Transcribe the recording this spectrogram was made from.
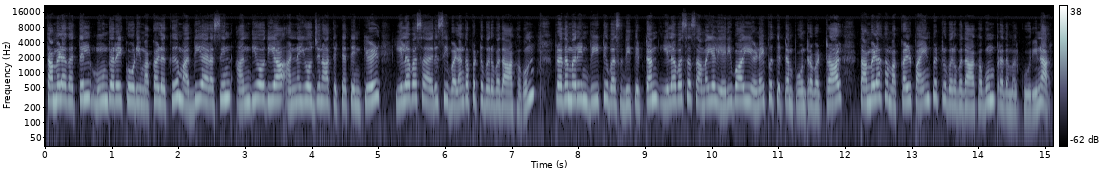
தமிழகத்தில் மூன்றரை கோடி மக்களுக்கு மத்திய அரசின் அந்தியோதயா அன்ன யோஜனா திட்டத்தின் கீழ் இலவச அரிசி வழங்கப்பட்டு வருவதாகவும் பிரதமரின் வீட்டு வசதி திட்டம் இலவச சமையல் எரிவாயு இணைப்பு திட்டம் போன்றவற்றால் தமிழக மக்கள் பயன்பெற்று வருவதாகவும் பிரதமர் கூறினார்.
